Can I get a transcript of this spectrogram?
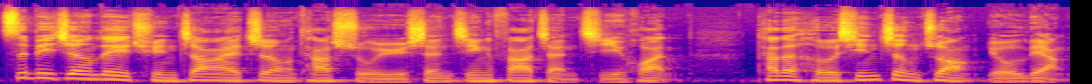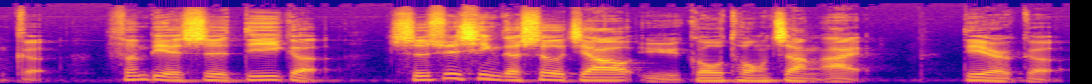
自闭症类群障碍症它属于神经发展疾患，它的核心症状有两个，分别是第一个，持续性的社交与沟通障碍；第二个，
